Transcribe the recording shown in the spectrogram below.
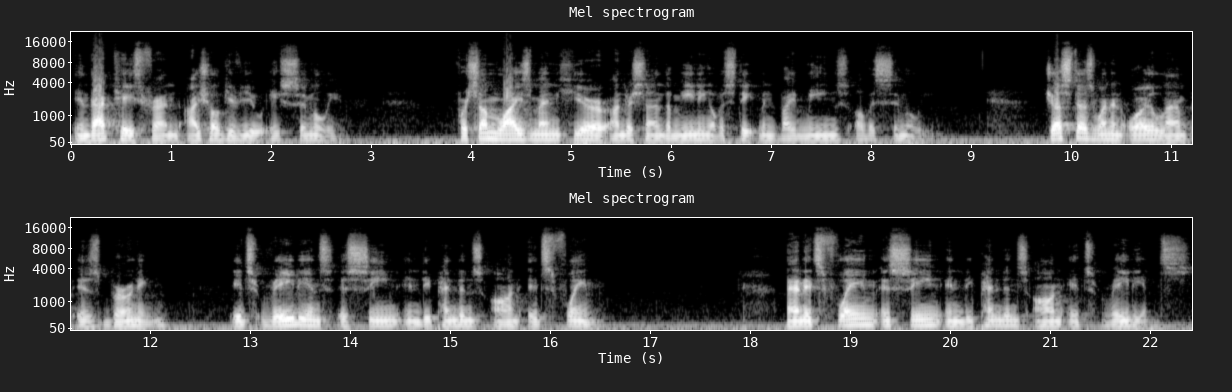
In that case, friend, I shall give you a simile. For some wise men here understand the meaning of a statement by means of a simile. Just as when an oil lamp is burning, its radiance is seen in dependence on its flame. And its flame is seen in dependence on its radiance.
